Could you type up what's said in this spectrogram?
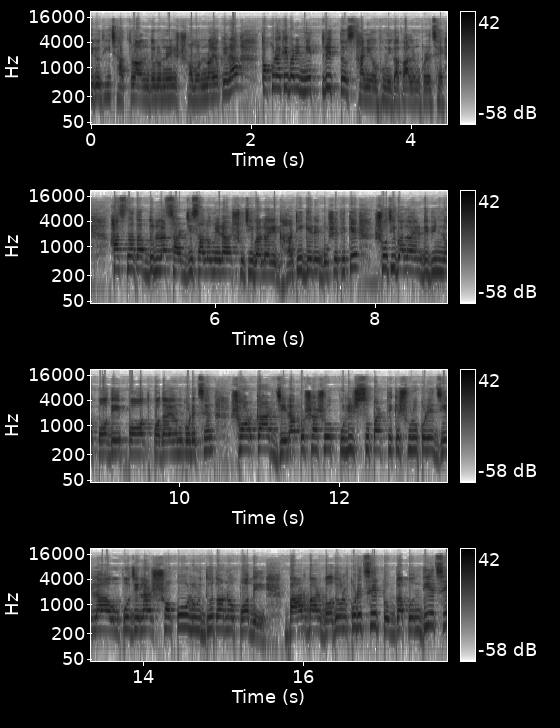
বিরোধী ছাত্র আন্দোলনের সমন্বয়কেরা তখন একেবারে নেতৃত্ব স্থানীয় ভূমিকা পালন করেছে। হাসনাত হাসনাত আবদুল্লাহ, সার্জিস আলমেরা সচিবালয়ে ঘাঁটি গেড়ে বসে থেকে সচিবালয়ের বিভিন্ন পদে পদ পদায়ন করেছেন। সরকার, জেলা প্রশাসক, পুলিশ সুপার থেকে শুরু করে জেলা, উপজেলার সকল ঊর্ধ্বতন পদে বারবার বদল করেছে, প্রজ্ঞাপন দিয়েছে,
